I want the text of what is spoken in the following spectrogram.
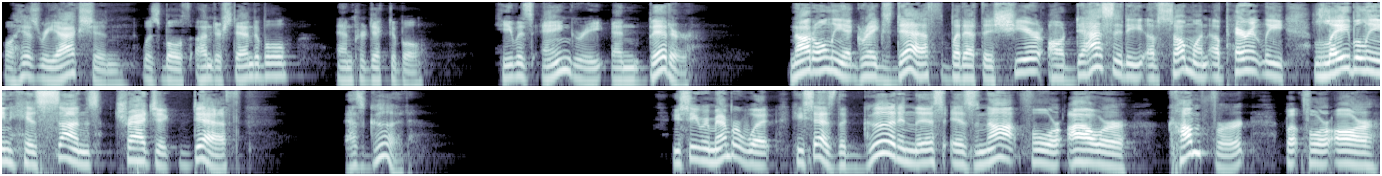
Well, his reaction was both understandable and predictable. He was angry and bitter, not only at Greg's death, but at the sheer audacity of someone apparently labeling his son's tragic death as good. You see, remember what he says the good in this is not for our comfort, but for our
